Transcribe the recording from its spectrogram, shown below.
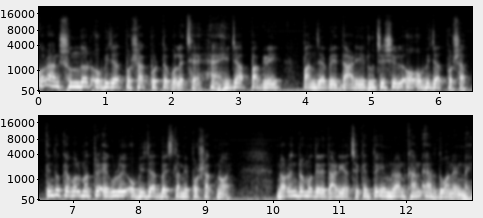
কোরআন সুন্দর অভিজাত পোশাক পরতে বলেছে হ্যাঁ হিজাব, পাগড়ি, পাঞ্জাবি, দাড়ি, রুচিশীল ও অভিজাত পোশাক। কিন্তু কেবলমাত্র এগুলোই অভিজাত বা ইসলামী পোশাক নয়। নরেন্দ্র মোদীর দাড়ি আছে, কিন্তু ইমরান খান এরদোয়ানের নেই।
